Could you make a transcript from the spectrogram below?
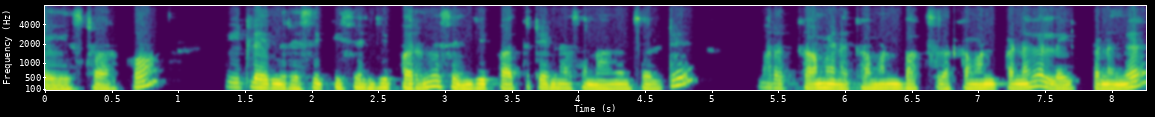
டேஸ்ட்டாக இருக்கும். வீட்டில் இந்த ரெசிபி செஞ்சு பாருங்கள் செஞ்சு பார்த்துட்டு என்ன சொன்னாங்கன்னு சொல்லிட்டு மறக்காமல் எனக்கு கமெண்ட் பாக்ஸில் கமெண்ட் பண்ணுங்கள் லைக் பண்ணுங்கள்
